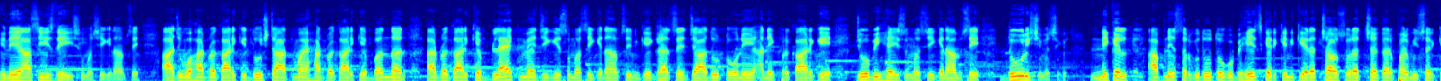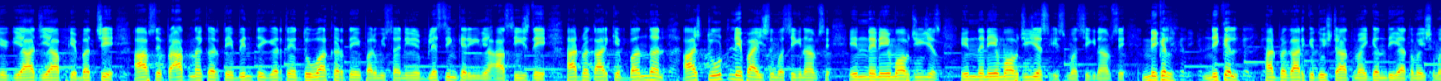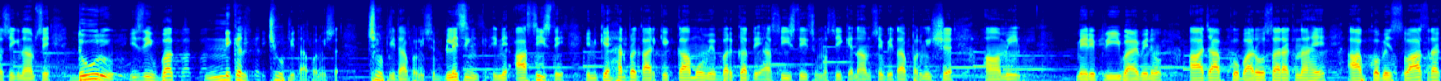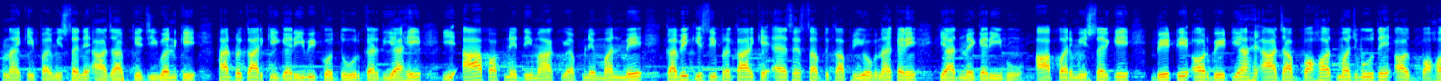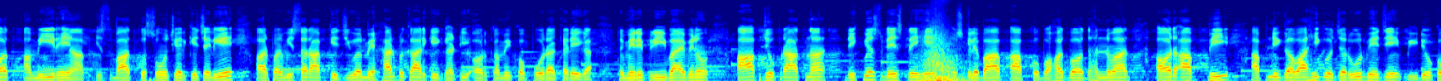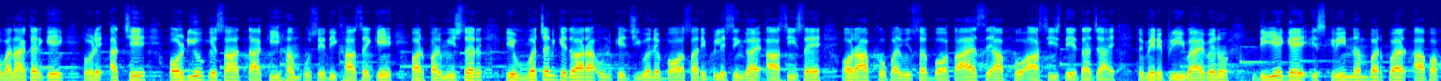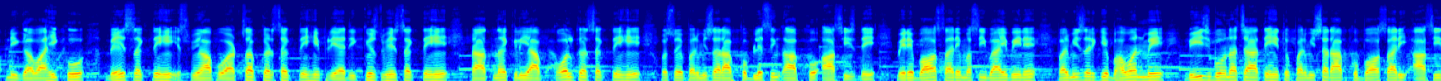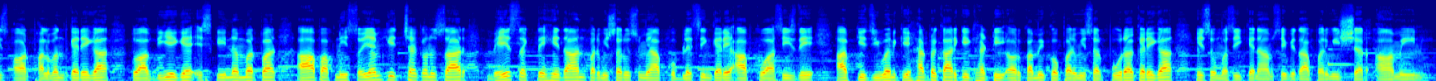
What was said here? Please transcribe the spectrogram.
इन्हें आशीष दे यीशु मसीह के नाम से। आज वो हर प्रकार की दुष्ट आत्माएँ, हर प्रकार के बंधन, हर प्रकार के ब्लैक मैजिक यीशु मसीह के नाम से इनके घर से जादू टोने अनेक प्रकार के जो भी है यीशु मसीह के नाम से, दूर यीशु मसीह निकल, अपने स्वर्गदूतों को भेज करके इनकी रक्षा और सुरक्षा कर परमेश्वर, क्योंकि आज ये आपके बच्चे आपसे प्रार्थना करते, विनती करते हैं दुआ करते हैं, परमेश्वर इन्हें ब्लेसिंग कर, इन्हें आशीष दे। हर प्रकार के बंधन आज टूट नहीं पाए यीशु मसीह के नाम से। In the name of Jesus in the name of Jesus इस मसीह के नाम से। निकल निकल, हर प्रकार की दुष्ट आत्माएँ, गंदी आत्मा यीशु मसीह के नाम से। दूर इसी वक्त निकल छो पिता परमेश्वर छो पिता परमेश्वर, ब्लेसिंग इन्हें आशीष दे, इनके हर प्रकार के कामों में बरकत दे, आशीष दे मसीह के नाम से पिता परमेश्वर, आमीन। मेरे प्रिय भाई बहनों आज आपको भरोसा रखना है, आपको विश्वास रखना है कि परमेश्वर ने आज आपके जीवन की हर प्रकार की गरीबी को दूर कर दिया है। ये आप अपने दिमाग में, अपने मन में कभी किसी प्रकार के ऐसे शब्द का प्रयोग ना करें कि आज मैं गरीब हूँ। आप परमेश्वर के बेटे और बेटियाँ हैं, आज आप बहुत मज़बूत हैं और बहुत अमीर हैं आप। इस बात को सोच करके चलिए और परमेश्वर आपके जीवन में हर प्रकार की घटी और कमी को पूरा करेगा। तो मेरे प्रिय भाई बहनों आप जो प्रार्थना रिक्वेस्ट भेजते हैं, उसके लिए बाप आपको बहुत बहुत धन्यवाद और आप भी अपनी गवाही को ज़रूर भेजें वीडियो को बना करके थोड़े अच्छे ऑडियो के साथ ताकि हम उसे दिखा सकें। और परमेश्वर के वचन के द्वारा उनके जीवन में बहुत सारी ब्लेसिंग आए, आशीष है और आपको परमेश्वर बहुतायत से आपको आशीष देता जाए। तो मेरे प्रिय भाई बहनों दिए गए स्क्रीन नंबर पर आप अपनी गवाही को भेज सकते हैं। इसमें आप व्हाट्सअप कर सकते हैं प्रेयर रिक्वेस्ट भेज सकते हैं, प्रार्थना के लिए आप कॉल कर सकते हैं। उसमें परमेश्वर आपको ब्लेसिंग आपको आशीष दे। मेरे बहुत सारे मसीह भाई बहन हैं, परमेश्वर के भवन में बीज बोना चाहते हैं तो परमेश्वर आपको बहुत सारी आशीष और फलवंत करेगा। तो आप दिए गए स्क्रीन नंबर पर आप अपनी स्वयं की इच्छा के अनुसार भेज सकते हैं दान। परमेश्वर उसमें आपको ब्लेसिंग करे, आपको आशीष दे। आपके जीवन की हर प्रकार की घटी और कमी को परमेश्वर पूरा करेगा। यीशु मसीह के नाम से पिता परमेश्वर, आमीन।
